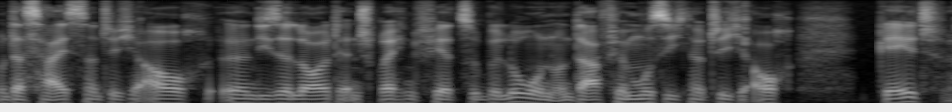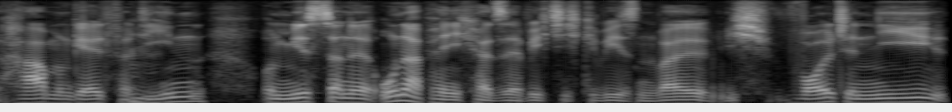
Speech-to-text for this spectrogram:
Und das heißt natürlich auch, äh, diese Leute entsprechend fair zu belohnen. Und dafür muss ich natürlich auch Geld haben und Geld verdienen. Mhm. Und mir ist da eine Unabhängigkeit sehr wichtig gewesen, weil ich wollte nie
